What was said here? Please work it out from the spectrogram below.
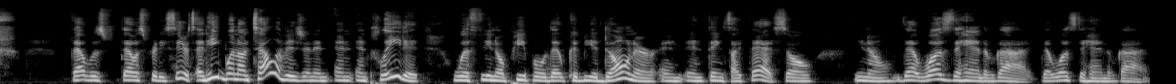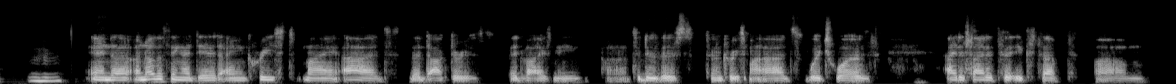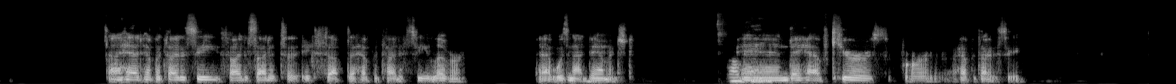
that was that was pretty serious. And he went on television and, and, and pleaded with you know people that could be a donor and and things like that. So you know that was the hand of God. That was the hand of God. Mm-hmm. And uh, another thing I did, I increased my odds. The doctors advised me uh, to do this to increase my odds, which was I decided to accept. Um, I had hepatitis C, so I decided to accept a hepatitis C liver that was not damaged. Okay. And they have cures for hepatitis C.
